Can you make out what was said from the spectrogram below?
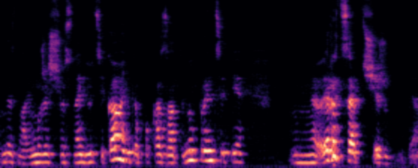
Не знаю, може щось знайду цікавеньке показати. Ну, в принципі, рецепт ще ж буде.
